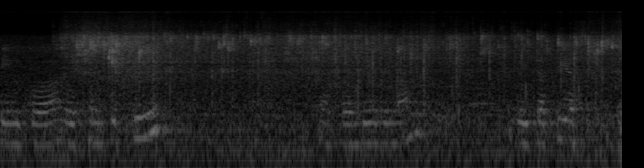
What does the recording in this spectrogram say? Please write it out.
তিন কোয়া রসুন কুচি, তারপর দিয়ে দিলাম দুইটা পেঁয়াজ কুচি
